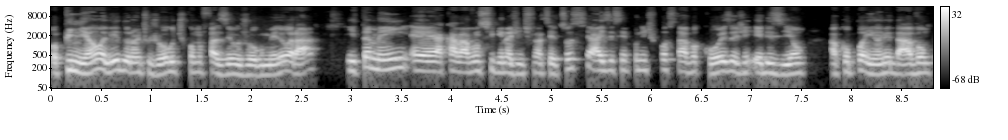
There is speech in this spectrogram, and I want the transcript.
opinião ali durante o jogo de como fazer o jogo melhorar. E também é, acabavam seguindo a gente nas redes sociais e sempre quando a gente postava coisas, eles iam acompanhando e davam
